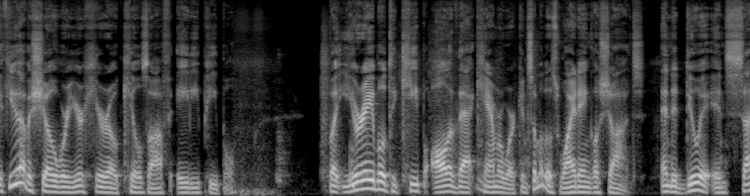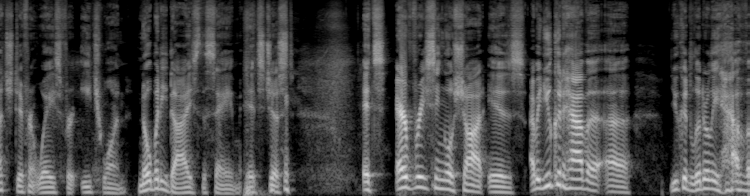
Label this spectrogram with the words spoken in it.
if you have a show where your hero kills off 80 people, but you're able to keep all of that camera work and some of those wide angle shots and to do it in such different ways for each one. Nobody dies the same. It's just it's every single shot is I mean you could have a, a you could literally have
